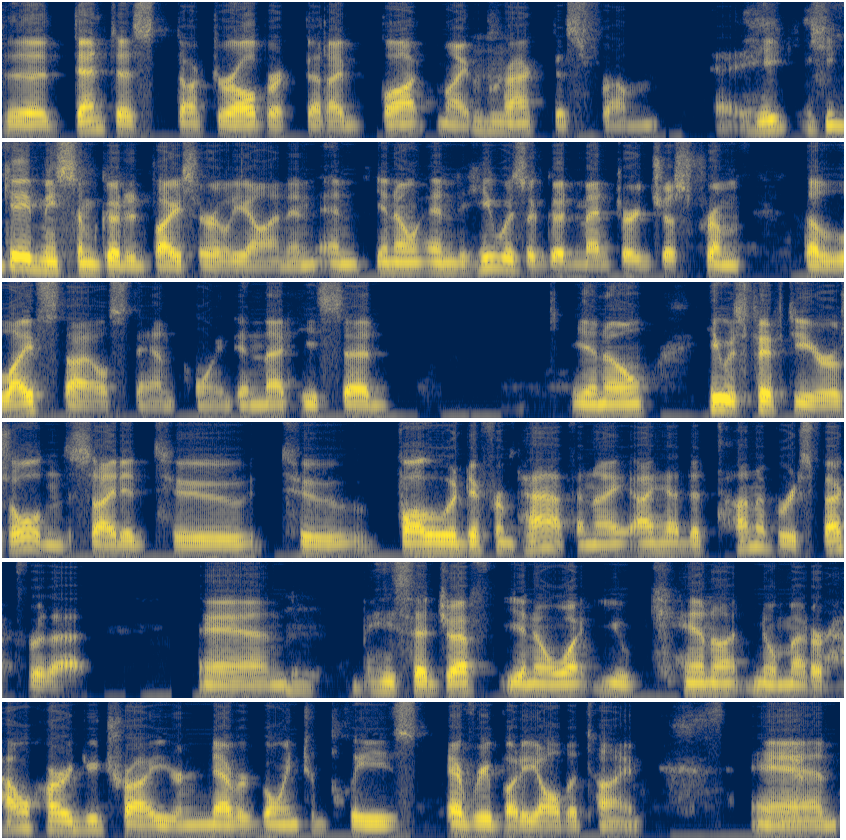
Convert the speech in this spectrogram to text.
the dentist, Dr. Albrecht, that I bought my mm-hmm. practice from, he he gave me some good advice early on, and and you know, and he was a good mentor just from the lifestyle standpoint, in that he said, you know, he was 50 years old and decided to to follow a different path, and I, I had a ton of respect for that. And mm. he said, Jeff, you know what? You cannot, no matter how hard you try, you're never going to please everybody all the time. And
